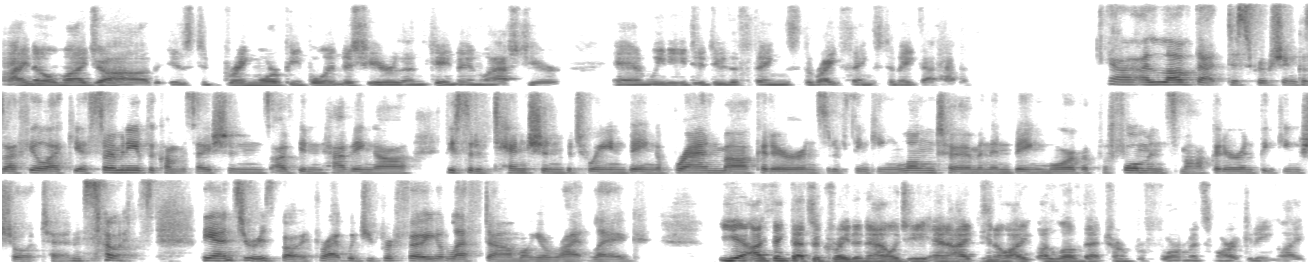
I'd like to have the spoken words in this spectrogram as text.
i know my job is to bring more people in this year than came in last year. And we need to do the things the right things to make that happen yeah, I love that description because I feel like, yeah, so many of the conversations I've been having are this sort of tension between being a brand marketer and sort of thinking long term and then being more of a performance marketer and thinking short term. So it's the answer is both, right? Would you prefer your left arm or your right leg? Yeah, I think that's a great analogy. And I, you know, I, I love that term performance marketing, like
